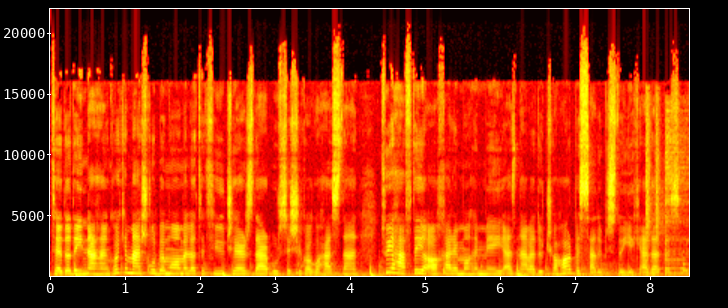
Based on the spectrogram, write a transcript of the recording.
تعداد این نهنگ ها که مشغول به معاملات futures در بورس شیکاگو هستند توی هفته آخر ماه می از 94 به 121 عدد رسیده.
